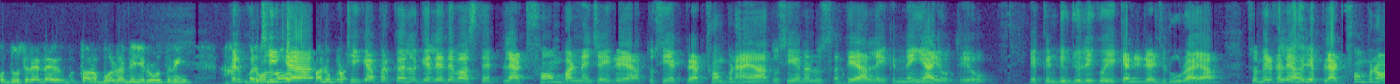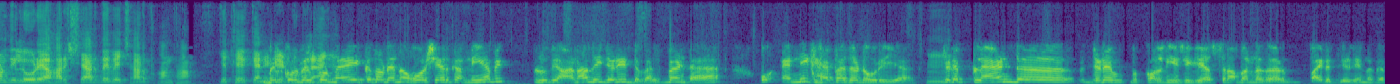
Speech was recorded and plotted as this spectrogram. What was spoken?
ਉਹ ਦੂਸਰੇ ਤੇ ਤੁਹਾਨੂੰ ਬੋਲਣ ਦੀ ਜ਼ਰੂਰਤ ਨਹੀਂ। ਬਿਲਕੁਲ ਠੀਕ ਹੈ ਬਿਲਕੁਲ ਠੀਕ ਹੈ ਪਰ ਕਰਨਲ ਗਿੱਲ ਇਹਦੇ ਵਾਸਤੇ ਪਲੇਟਫਾਰਮ ਬਣਨੇ ਚਾਹੀਦੇ ਆ। ਤੁਸੀਂ ਇੱਕ ਪਲੇਟਫਾਰਮ ਬਣਾਇਆ ਤੁਸੀਂ ਇਹਨਾਂ ਨੂੰ ਸੱਦਿਆ ਲੇਕਿਨ ਨਹੀਂ ਆਏ ਉੱਥੇ ਉਹ। ਇੱਕ ਇੰਡੀਵਿਜੂਅਲੀ ਕੋਈ ਕੈਂਡੀਡੇਟ ਜ਼ਰੂਰ ਆਇਆ। ਸੋ ਮੇਰੇ ਖਿਆਲ ਇਹੋ ਜਿਹੇ ਪਲੇਟਫਾਰਮ ਬਣਾਉਣ ਦੀ ਲੋੜ ਹੈ ਹਰ ਸ਼ਹਿਰ ਦੇ ਵਿੱਚ ਹਰ ਥਾਂ ਥਾਂ ਜਿੱਥੇ ਕੈਂਡੀਡੇਟ ਬਿਲਕੁਲ ਬਿਲਕੁਲ। ਮੈਂ ਇੱਕ ਤੁਹਾਡੇ ਨਾਲ ਹੋਰ ਸ਼ੇਅਰ ਕਰਨੀ ਹੈ ਵੀ ਲੁਧਿਆਣਾ ਦੀ ਜਿਹੜੀ ਡਿਵੈਲਪਮੈਂਟ ਹੈ ਉਹ ਇੰਨੀ ਹੈਪੈਸਡ ਹੋ ਰਹੀ ਹੈ। ਜਿਹੜੇ ਪਲਾਨਡ ਜਿਹੜੇ ਕਾਲਨੀ ਸੀਗੀ ਸਰਾਬਨ ਨਗਰ ਭਾਈਰਤੀ ਸਿੰਘ ਨਗਰ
